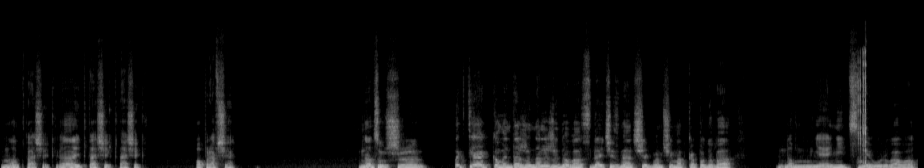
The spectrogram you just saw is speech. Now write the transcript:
No, ptasiek. Oj, ptasiek, ptasiek. Popraw się. No cóż, e, sekcja komentarzy należy do Was. Dajcie znać, jak Wam się mapka podoba. No, mnie nic nie urwało,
